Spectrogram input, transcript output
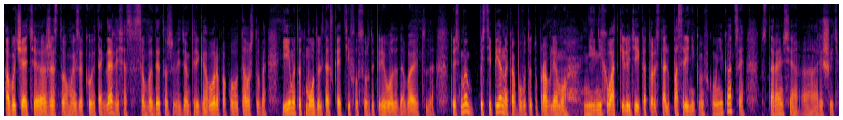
обучать э, жестовому языку и так далее. Сейчас с МВД тоже ведем переговоры по поводу того, чтобы им этот модуль, так сказать, тифло-сурдо перевода добавить туда. То есть мы постепенно как бы вот эту проблему нехватки людей, которые стали посредниками в коммуникации, постараемся э, решить.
